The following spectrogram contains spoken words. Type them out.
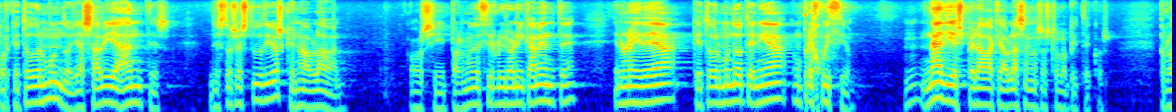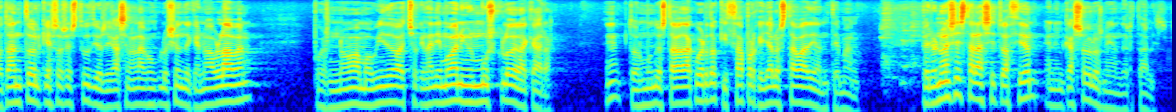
porque todo el mundo ya sabía antes de estos estudios que no hablaban. O si, por no decirlo irónicamente, era una idea que todo el mundo tenía un prejuicio. ¿eh? Nadie esperaba que hablasen los australopitecos. Por lo tanto, el que esos estudios llegasen a la conclusión de que no hablaban, pues no ha movido, ha hecho que nadie mueva ni un músculo de la cara. ¿eh? Todo el mundo estaba de acuerdo, quizá porque ya lo estaba de antemano. Pero no es esta la situación en el caso de los neandertales.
